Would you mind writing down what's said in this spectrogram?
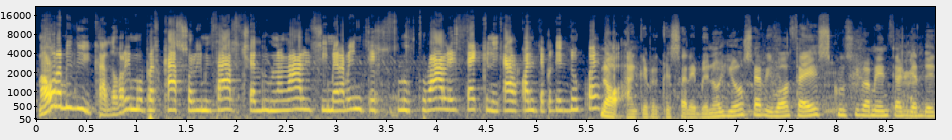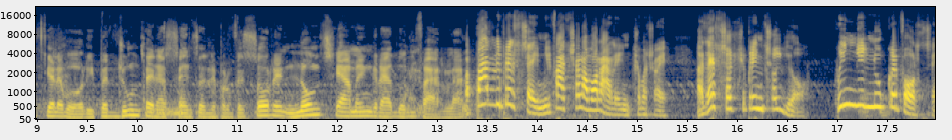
Ma ora mi dica, dovremmo per caso limitarci ad un'analisi meramente strutturale e tecnica alquanto per il dunque? No, anche perché sarebbe noiosa e rivolta esclusivamente agli addetti ai lavori. Per giunta, in assenza del professore, non siamo in grado di farla. Ma parli per sé, mi faccia lavorare, cioè. Adesso ci penso io. Quindi dunque forse.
